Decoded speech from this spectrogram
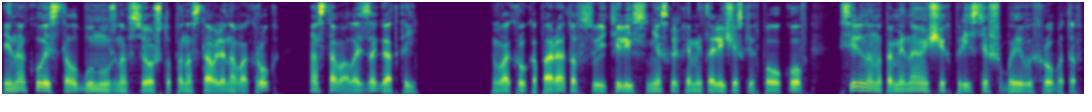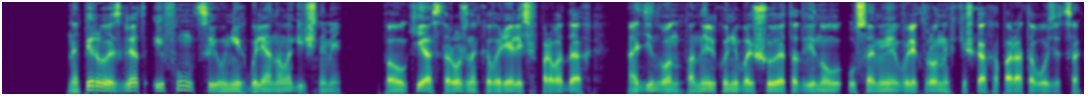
И на кой столбу нужно все, что понаставлено вокруг, оставалось загадкой. Вокруг аппаратов суетились несколько металлических пауков, сильно напоминающих пристиж боевых роботов. На первый взгляд и функции у них были аналогичными. Пауки осторожно ковырялись в проводах, один вон панельку небольшую отодвинул, усами в электронных кишках аппарата возится.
